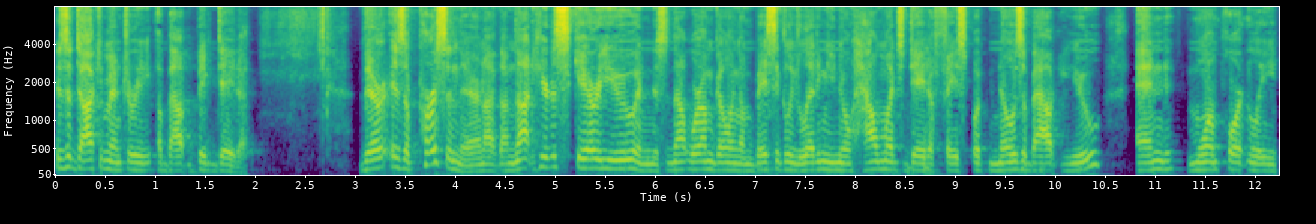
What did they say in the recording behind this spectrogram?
is a documentary about big data there is a person there, and I'm not here to scare you, and this is not where I'm going. I'm basically letting you know how much data Facebook knows about you, and more importantly,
